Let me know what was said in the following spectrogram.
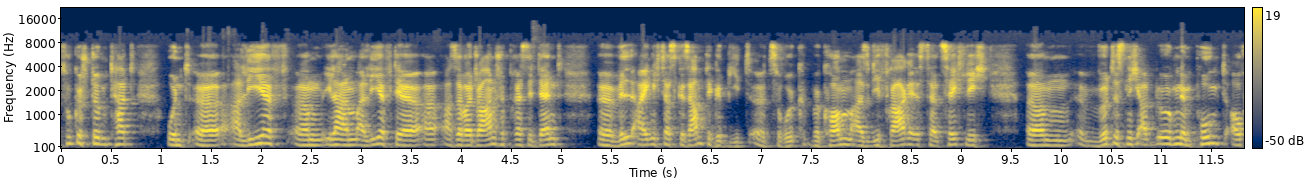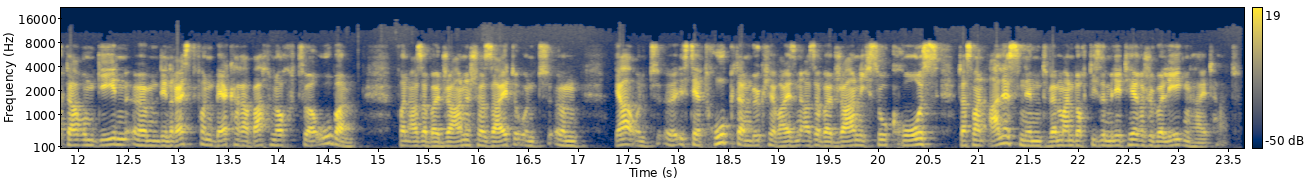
zugestimmt hat. Und Aliyev, Ilham Aliyev, der aserbaidschanische Präsident, will eigentlich das gesamte Gebiet zurückbekommen. Also die Frage ist tatsächlich, wird es nicht an irgendeinem Punkt auch darum gehen, gehen, ähm, den Rest von Bergkarabach noch zu erobern von aserbaidschanischer Seite. Und ähm, ja, und äh, ist der Druck dann möglicherweise in Aserbaidschan nicht so groß, dass man alles nimmt, wenn man doch diese militärische Überlegenheit hat?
